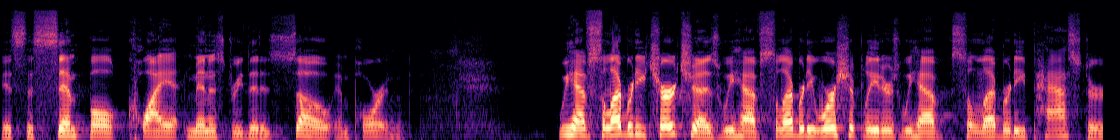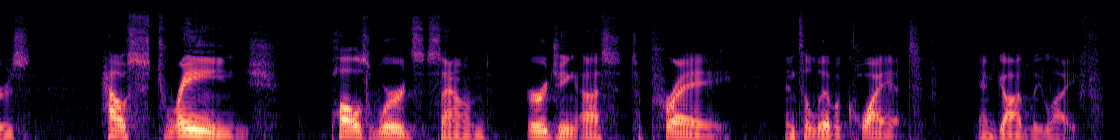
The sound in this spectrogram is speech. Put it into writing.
it's the simple, quiet ministry that is so important. We have celebrity churches, we have celebrity worship leaders, we have celebrity pastors. How strange Paul's words sound, urging us to pray and to live a quiet and godly life.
